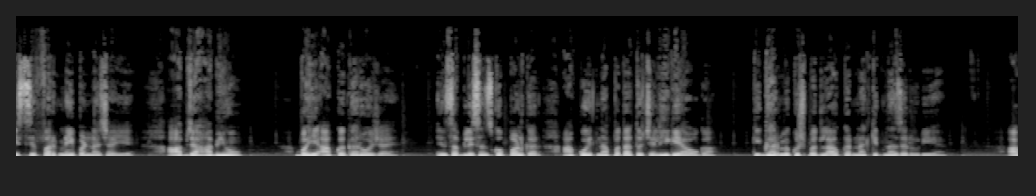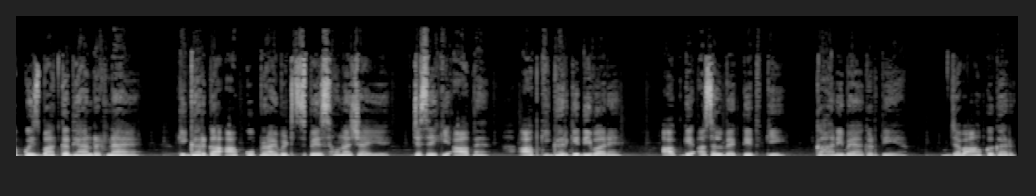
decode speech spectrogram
इससे फ़र्क नहीं पड़ना चाहिए। आप जहाँ भी हों, वही आपका घर हो जाए। इन सब लेसन को पढ़कर आपको इतना पता तो चल ही गया होगा कि घर में कुछ बदलाव करना कितना ज़रूरी है। आपको इस बात का ध्यान रखना है कि घर का आपको प्राइवेट स्पेस होना चाहिए, जैसे कि आप हैं। आपकी घर की दीवारें आपके असल व्यक्तित्व की कहानी बयां करती हैं। जब आपका घर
